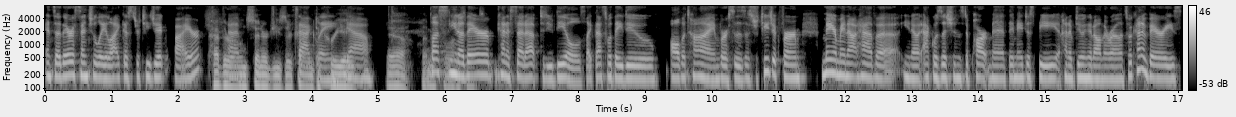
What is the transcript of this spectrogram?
And so they're essentially like a strategic buyer. Have their um, own synergies they're exactly, trying to create. Yeah yeah. Plus, you know, they're kind of set up to do deals. Like that's what they do all the time versus a strategic firm may or may not have a, you know, an acquisitions department. They may just be kind of doing it on their own. So it kind of varies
